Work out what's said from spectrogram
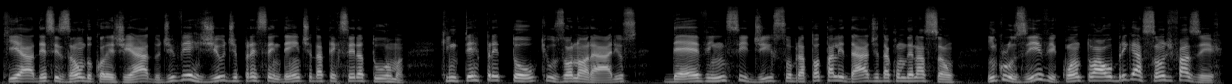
que a decisão do colegiado divergiu de precedente da terceira turma, que interpretou que os honorários devem incidir sobre a totalidade da condenação, inclusive quanto à obrigação de fazer.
